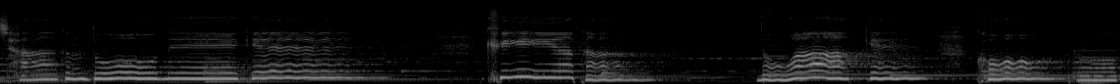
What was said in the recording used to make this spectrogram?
자금도 내게 귀하다. 너와 함께 걸어가는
